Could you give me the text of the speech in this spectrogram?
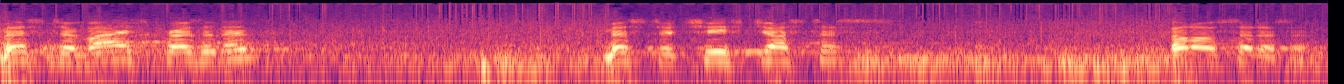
Mr. Vice President, Mr. Chief Justice, fellow citizens,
